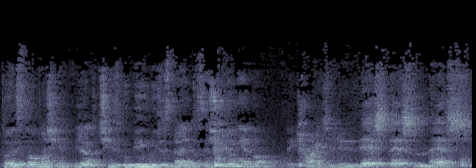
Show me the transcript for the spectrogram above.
To jest to właśnie, jak ci zgubieni ludzie starają dostać się do nieba. They try to do this, this, and this,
